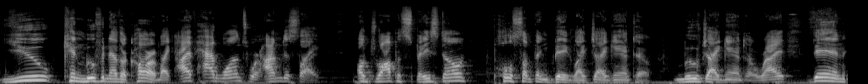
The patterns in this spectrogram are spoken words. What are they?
you can move another card. Like I've had ones where I'm just like, I'll drop a space stone, pull something big like Giganto, move Giganto, right? Then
